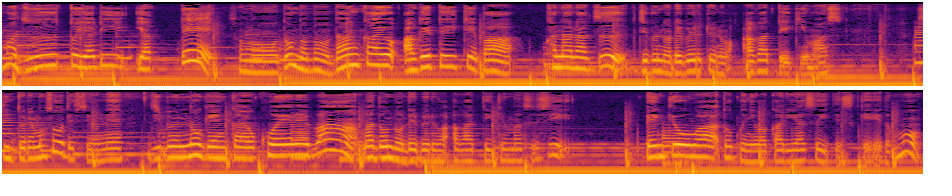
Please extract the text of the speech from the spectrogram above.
まあ、ずっとやりやってそのどんどんどんどん段階を上げていけば必ず自分のレベルというのは上がっていきます。筋トレもそうですよね自分の限界を超えれば、まあ、どんどんレベルは上がっていきますし勉強は特に分かりやすいですけれども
